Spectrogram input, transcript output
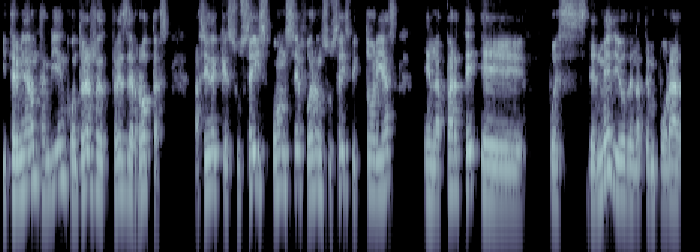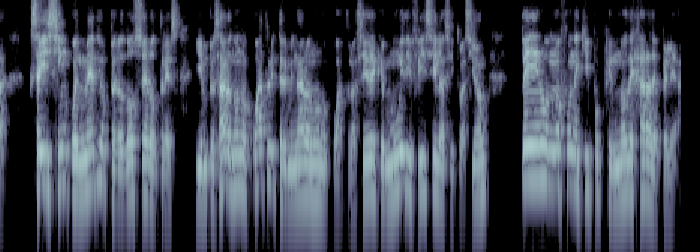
y terminaron también con tres, derrotas. Así de que sus 6-11 fueron sus seis victorias en la parte, eh, pues, del medio de la temporada. 6-5 en medio, pero 2-0-3. Y empezaron 1-4 y terminaron 1-4. Así de que muy difícil la situación, pero no fue un equipo que no dejara de pelear.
